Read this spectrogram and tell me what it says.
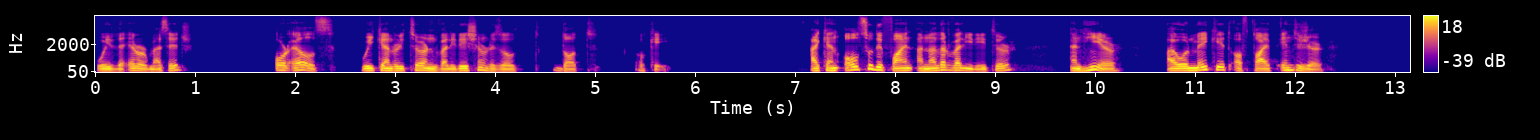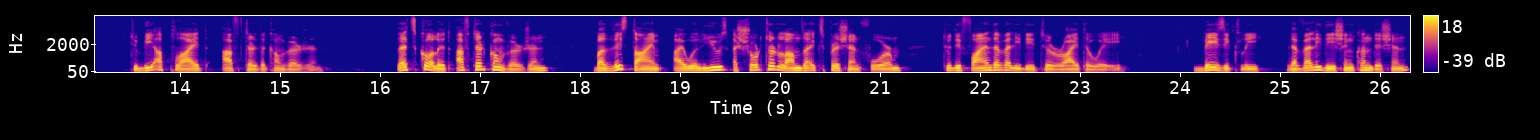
with the error message, or else we can return validation result dot okay. I can also define another validator, and here I will make it of type integer to be applied after the conversion. Let's call it after conversion, but this time I will use a shorter lambda expression form to define the validator right away basically the validation condition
